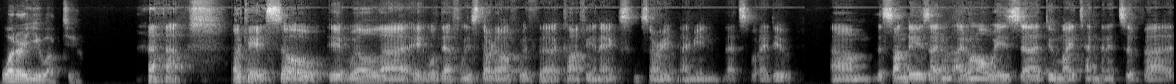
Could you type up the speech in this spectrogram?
what are you up to? okay, so it will uh, it will definitely start off with uh, coffee and eggs. Sorry, I mean that's what I do. Um, the Sundays I don't I don't always uh, do my ten minutes of uh,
